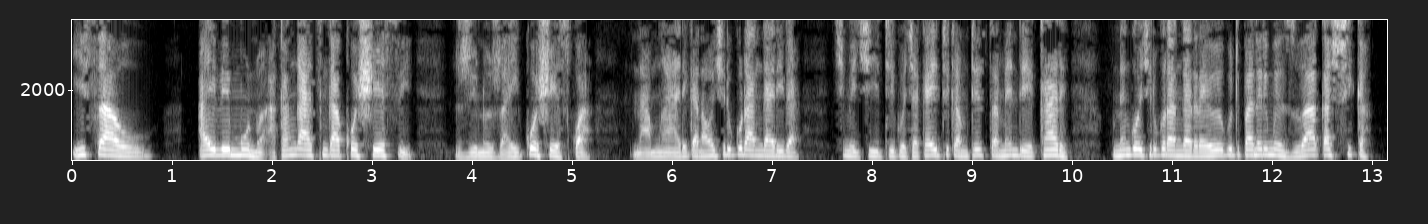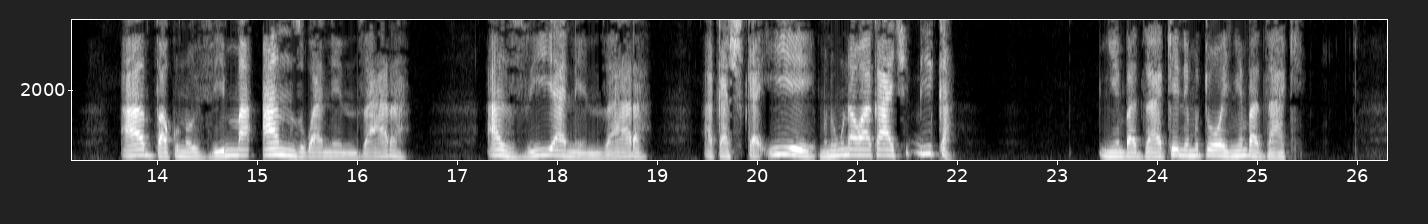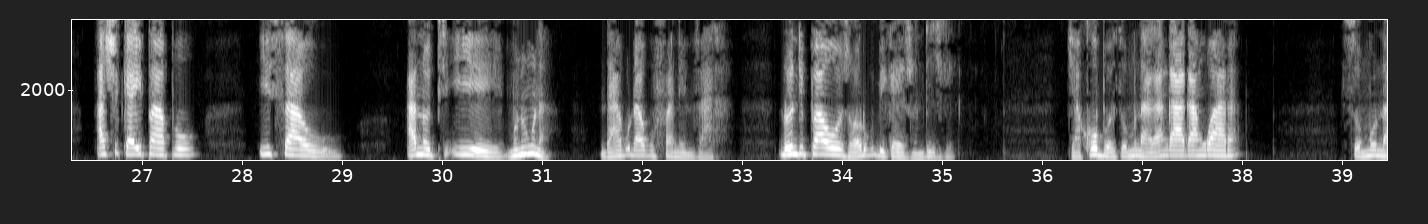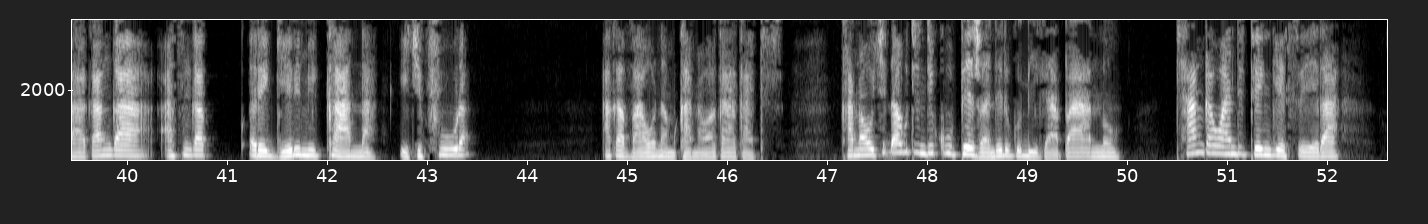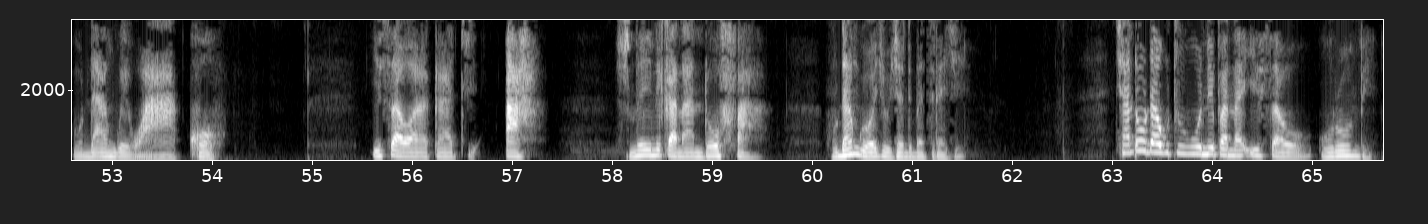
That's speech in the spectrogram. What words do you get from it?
Isau aive munhu akanga asingakoshesi zvinhu zvaikosheswa. Namwari kana uchiri kurangarira chimwe chiitiko chakaitika mutestamende yekare unenge uchiri kurangarira iwe kuti pane rimwe zuva akasvika abva kunovhima anzwa nenzara aziya nenzara akasvika iye munun'una wake achibika nyemba dzake nemutoo wenyemba dzake. Asvika ipapo isau anoti iye munun'una ndaakuda kufa nenzara. Dondipawo zvauri kubika izvo ndidye. Jakobho somunhu akanga akangwara somunhu akanga asingaregeri mikana ichipfuura akabva aona mukana wake akati kana uchida kuti ndikupe zvandiri kubika pano tanga wanditengesera udangwe hwako. Isau akati ah zvino ini kana ndofa udangwe hwacho huchandibatsira chii? Chandoda kuti uone pana isau urombe.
